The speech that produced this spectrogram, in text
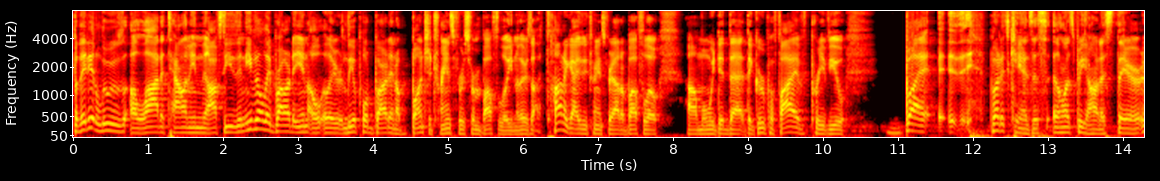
But they did lose a lot of talent in the offseason, even though they brought in, Leipold brought in a bunch of transfers from Buffalo. You know, there's a ton of guys who transferred out of Buffalo um, when we did that, the group of five preview but but it's Kansas, and let's be honest, they're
